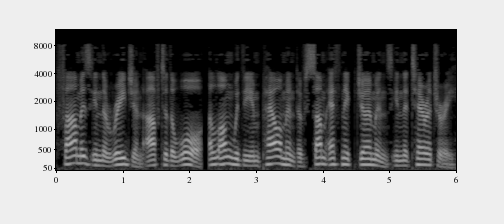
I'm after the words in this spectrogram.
farmers in the region after the war, along with the empowerment of some ethnic Germans in the territory.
